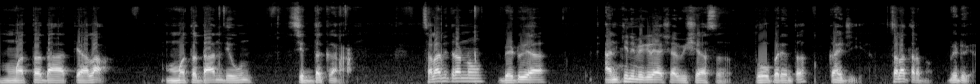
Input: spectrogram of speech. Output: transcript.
मतदात्याला मतदान देऊन सिद्ध करा. चला मित्रांनो भेटूया आणखीन वेगळ्या अशा विषयासह. तोपर्यंत काळजी घ्या. चला तर मग भेटूया.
